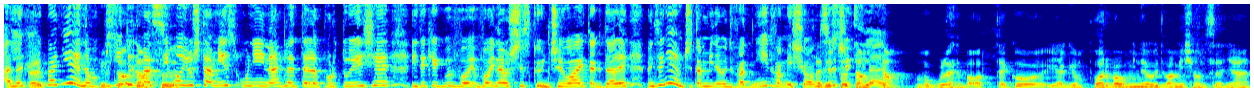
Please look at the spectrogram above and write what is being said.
Ale chyba nie, no bo E, później co, ten Massimo już tam jest u niej, nagle teleportuje się i tak jakby woj wojna już się skończyła i tak dalej. Więc ja nie wiem, czy tam minęły dwa dni, dwa miesiące, co, czy tam, ile. tam w ogóle chyba od tego, jak ją porwał, minęły dwa miesiące, nie?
